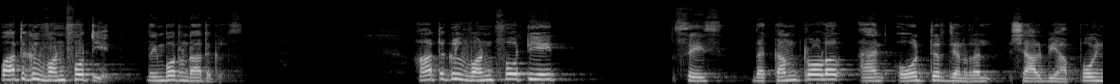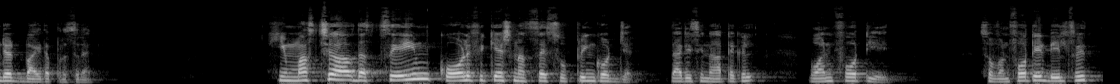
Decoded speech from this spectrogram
Article 148, the important articles. Article 148 says the Comptroller and Auditor General shall be appointed by the President. He must have the same qualification as a Supreme Court judge that is in article 148. So 148 deals with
